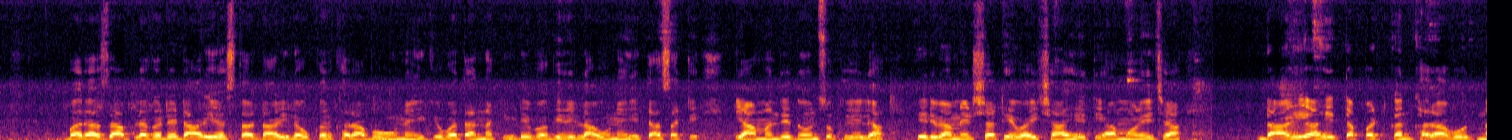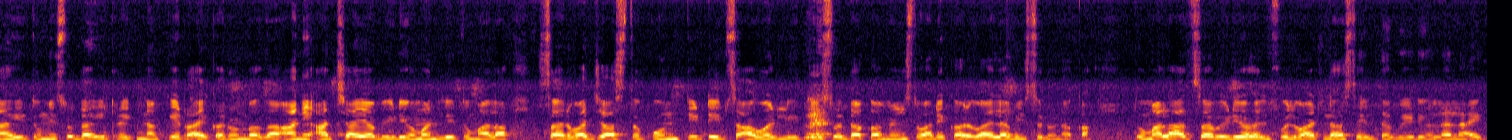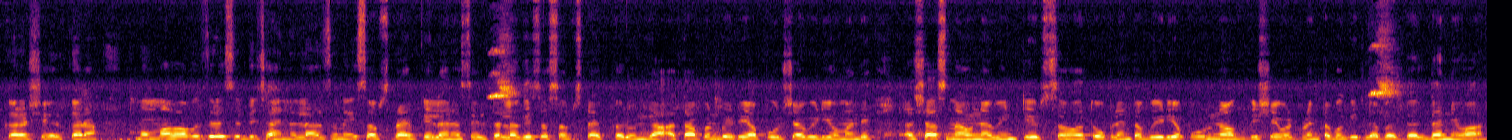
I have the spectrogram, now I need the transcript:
बऱ्याचदा आपल्याकडे डाळी असतात डाळी लवकर खराब होऊ नये किंवा त्यांना किडे वगैरे लावू नये त्यासाठी यामध्ये दोन सुकलेल्या हिरव्या मिरच्या ठेवायच्या आहेत. यामुळे ज्या डाळी आहेत त्या पटकन खराब होत नाही. तुम्हीसुद्धा ही ट्रिक नक्की ट्राय करून बघा. आणि आजच्या या व्हिडिओमधली तुम्हाला सर्वात जास्त कोणती टिप्स आवडली ते सुद्धा कमेंट्सद्वारे कळवायला विसरू नका. तुम्हाला आजचा व्हिडिओ हेल्पफुल वाटला असेल तर व्हिडिओला लाईक करा शेअर करा. मम्मा बाबूज रेसिपी चॅनलला अजूनही सबस्क्राईब केलं नसेल तर लगेचच सबस्क्राईब करून घ्या. आता आपण भेटूया पुढच्या व्हिडिओमध्ये अशाच नवनवीन टिप्ससह तोपर्यंत व्हिडिओ पूर्ण अगदी शेवटपर्यंत बघितल्याबद्दल धन्यवाद.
